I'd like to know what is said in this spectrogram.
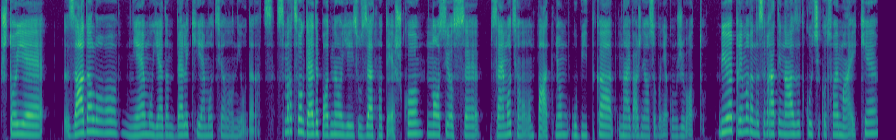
što je zadalo njemu jedan veliki emocionalni udarac. Smrt svog dede podneo je izuzetno teško, nosio se sa emocionalnom patnjom gubitka najvažnije osobe u njegovom životu. Bio je primoran da se vrati nazad kući kod svoje majke,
